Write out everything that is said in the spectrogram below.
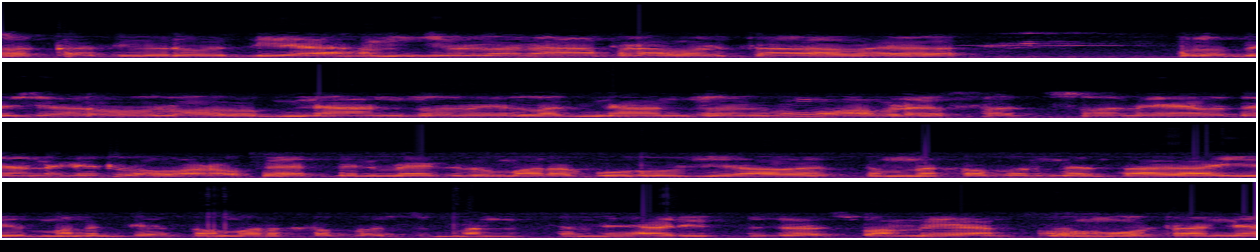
સખત વિરોધી સમજો ને આપણા વડતાલ હવે ઓલો બિચારો ઓલો જ્ઞાન સ્વામી, એટલે જ્ઞાન સ્વામી શું આપણે? સત સ્વામી આવે તો એને કેટલો વારો? પેપીને મેં કીધું, મારા ગુરુજી આવે. તમને ખબર ને તારા? મને કે, તમારે ખબર છે? મને તમે હરિપ્રસાદ સ્વામી તો મોટા ને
